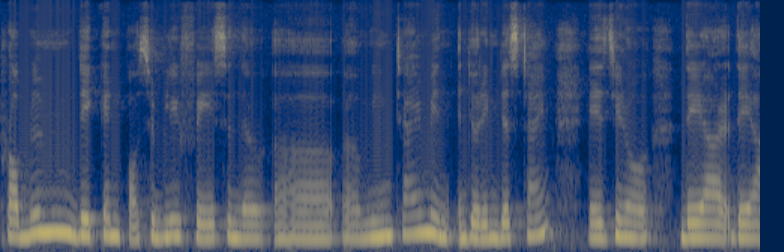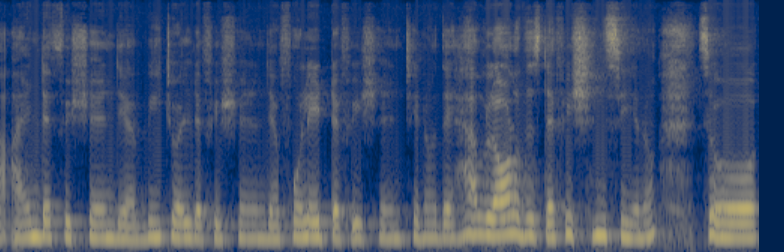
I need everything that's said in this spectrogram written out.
problem they can possibly face in the uh, uh, meantime in during this time is you know they are they are iron deficient they are b12 deficient they are folate deficient you know they have a lot of this deficiency you know. So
